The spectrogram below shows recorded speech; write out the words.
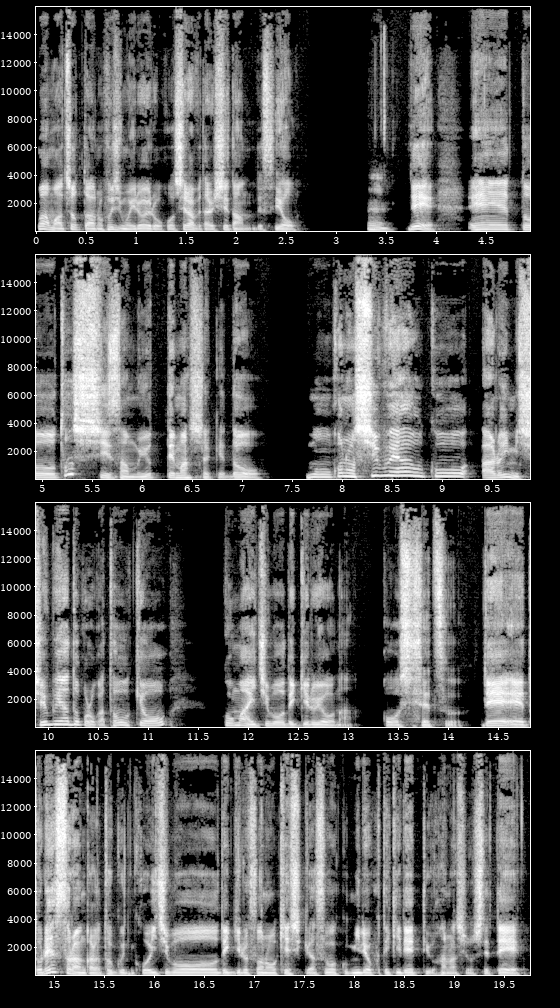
まあまあちょっとあの、富士もいろいろこう調べたりしてたんですよ。うん。で、えっ、と、トッシーさんも言ってましたけど、もうこの渋谷をこう、ある意味渋谷どころか東京を、こうまあ一望できるような、こう施設。で、えっ、と、レストランから特にこう一望できるその景色がすごく魅力的でっていう話をしてて、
